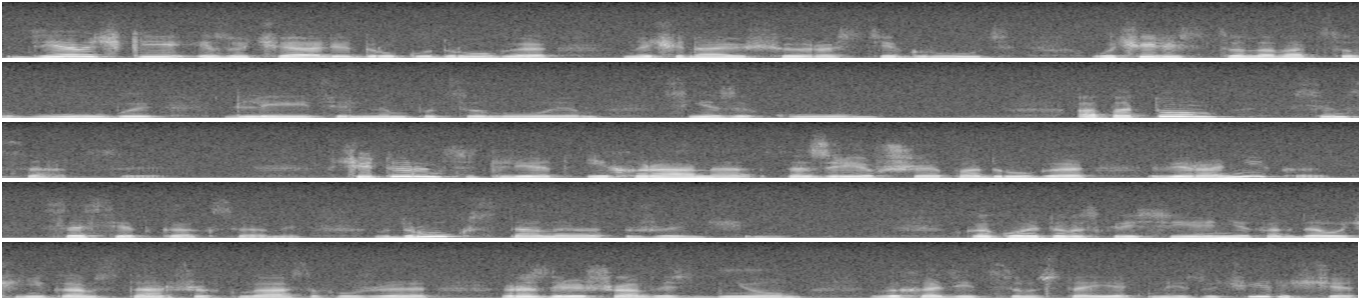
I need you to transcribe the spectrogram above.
Девочки изучали друг у друга начинающую расти грудь, учились целоваться в губы длительным поцелуем, с языком. А потом сенсация. В 14 лет их рано созревшая подруга Вероника, соседка Оксаны, вдруг стала женщиной. В какое-то воскресенье, когда ученикам старших классов уже разрешалось днем выходить самостоятельно из училища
